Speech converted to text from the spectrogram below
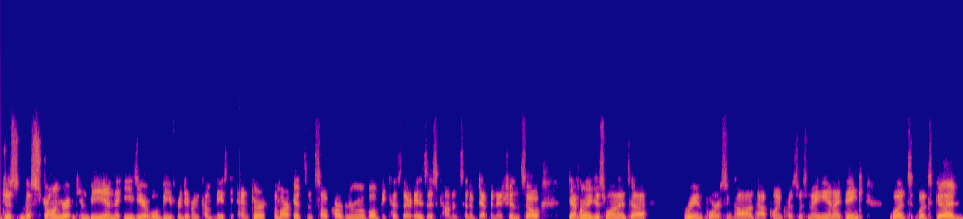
just the stronger it can be, and the easier it will be for different companies to enter the markets and sell carbon removal because there is this common set of definitions. So definitely just wanted to reinforce and call out that point Chris was making. And I think what's what's good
